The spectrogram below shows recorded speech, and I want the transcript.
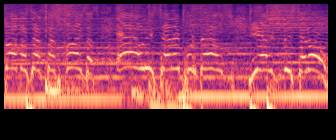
todas essas coisas. Eu lhes serei por Deus e eles me serão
